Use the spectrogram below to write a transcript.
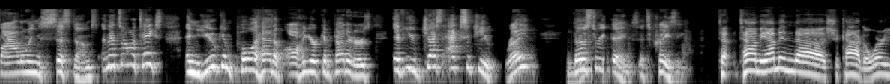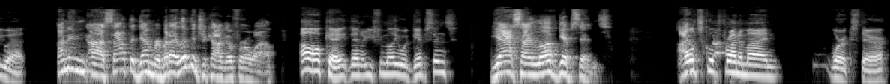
following systems. And that's all it takes. And you can pull ahead of all your competitors if you just execute, right? Mm-hmm. Those three things. It's crazy. T- Tommy, I'm in uh, Chicago. Where are you at? I'm in uh, south of Denver, but I lived in Chicago for a while. Oh, okay. Then are you familiar with Gibson's? Yes, I love Gibson's. Old school friend of mine works there.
